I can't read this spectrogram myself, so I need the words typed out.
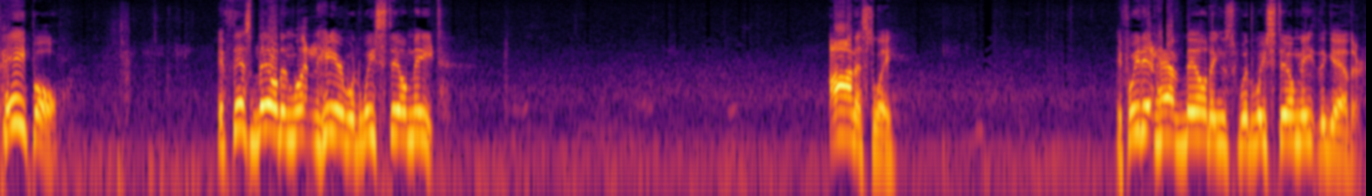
People. If this building wasn't here, would we still meet? Honestly. If we didn't have buildings, would we still meet together?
